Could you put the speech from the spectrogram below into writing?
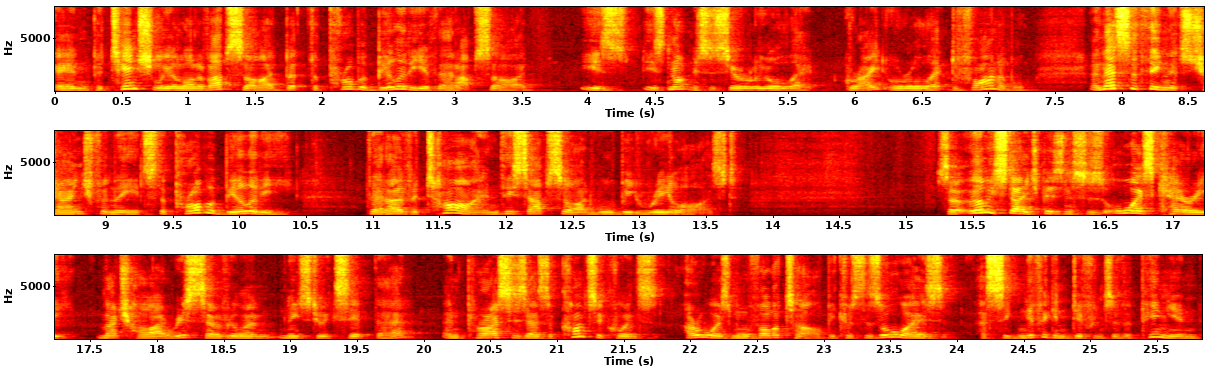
and potentially a lot of upside, but the probability of that upside is, is not necessarily all that great or all that definable. And that's the thing that's changed for me. It's the probability that over time this upside will be realised. So early stage businesses always carry much higher risk, so everyone needs to accept that. And prices, as a consequence, are always more volatile because there's always a significant difference of opinion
